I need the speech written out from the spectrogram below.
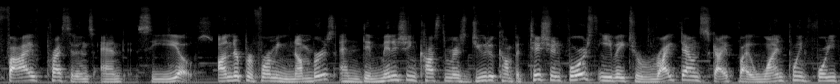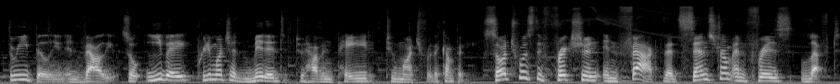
five presidents and CEOs. Underperforming numbers and diminishing customers due to competition forced eBay to write down Skype by 1.43 billion in value. So eBay pretty much admitted to having paid too much for the company. Such was the friction, in fact, that Zennström and Friis left.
